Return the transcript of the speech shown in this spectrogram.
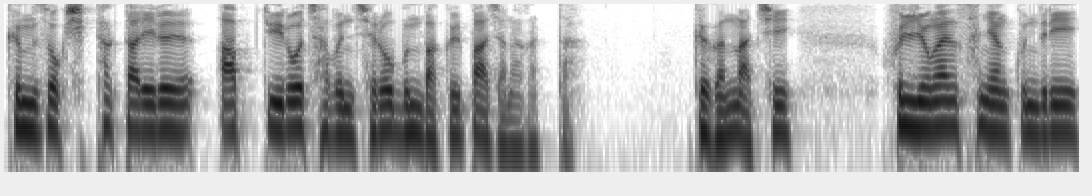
금속 식탁 다리를 앞뒤로 잡은 채로 문 밖을 빠져나갔다. 그건 마치 훌륭한 사냥꾼들이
